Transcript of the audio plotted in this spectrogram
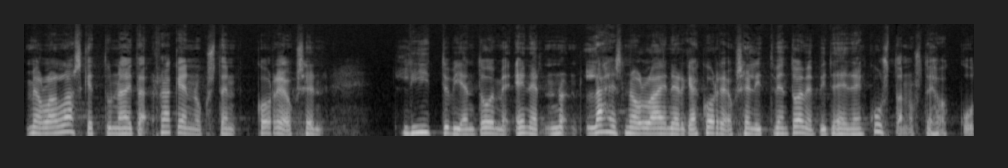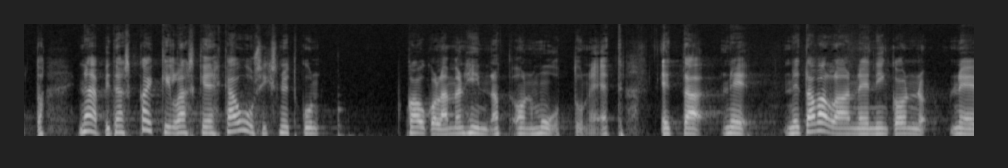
me ollaan laskettu näitä rakennusten korjauksen liittyvien toime, ener, no, lähes nolla energiakorjaukseen liittyvien toimenpiteiden kustannustehokkuutta. Nämä pitäisi kaikki laskea ehkä uusiksi nyt, kun kaukolämmön hinnat on muuttuneet. Että ne, ne tavallaan ne, niin kun, ne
